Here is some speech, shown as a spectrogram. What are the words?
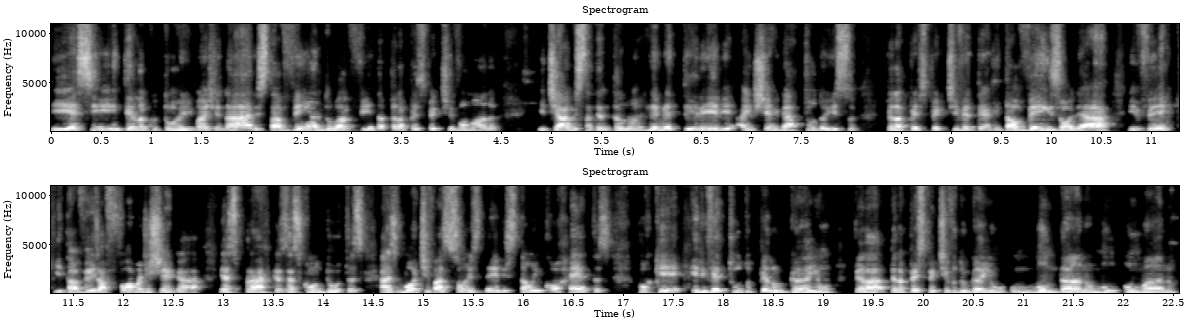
E esse interlocutor imaginário está vendo a vida pela perspectiva humana. E Tiago está tentando remeter ele a enxergar tudo isso pela perspectiva eterna. E talvez olhar e ver que talvez a forma de enxergar e as práticas, as condutas, as motivações dele estão incorretas, porque ele vê tudo pelo ganho, pela, pela perspectiva do ganho mundano, humano,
